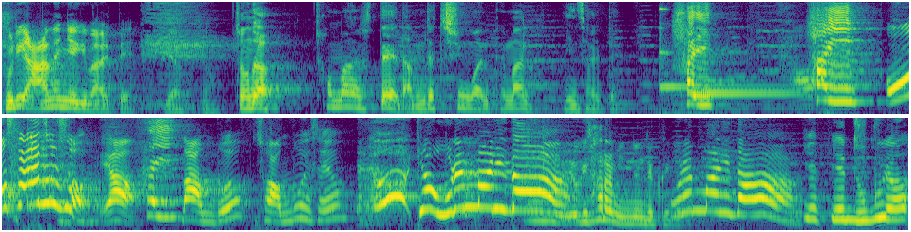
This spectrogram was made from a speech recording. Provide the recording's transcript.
둘이 아는 얘기만 할 때. 내 앞에서. 정답. 처음 만났을 때 남자친구한테만 인사할 때. 하이. 하이. 어 사라졌어! 야 나 안 보여? 저 안 보이세요? 야 오랜만이다. 여기 사람 있는데, 그냥. 오랜만이다. 얘, 얘 누구야?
